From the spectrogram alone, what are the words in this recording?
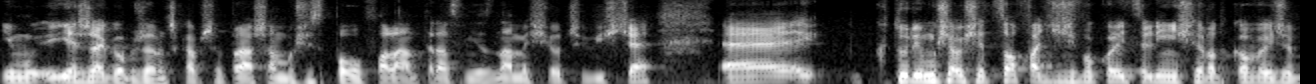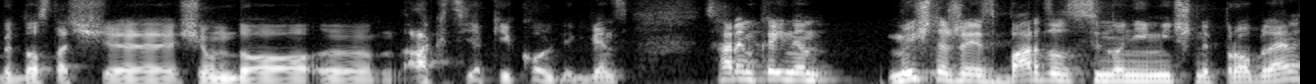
i Jerzego Brzęczka, przepraszam, bo się społufalam, teraz nie znamy się oczywiście, e, który musiał się cofać gdzieś w okolicy linii środkowej, żeby dostać się, się do e, akcji jakiejkolwiek. Więc z Harrym Kane'em Myślę, że jest bardzo synonimiczny problem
